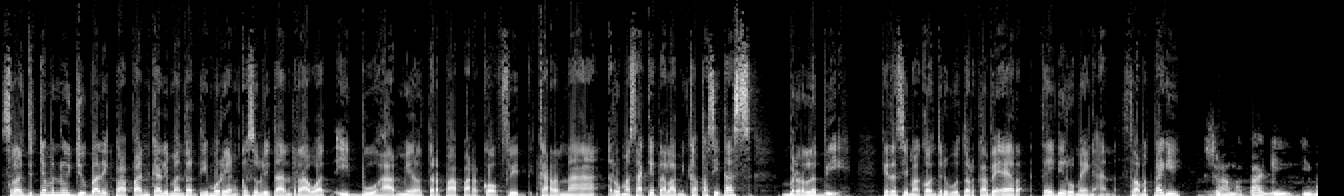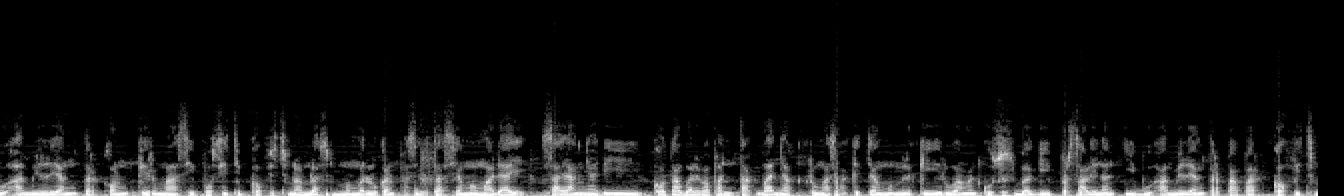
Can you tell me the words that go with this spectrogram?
Selanjutnya menuju Balikpapan, Kalimantan Timur yang kesulitan rawat ibu hamil terpapar COVID karena rumah sakit sakit alami kapasitas berlebih. Kita simak kontributor KBR, Teddy Rumengan. Selamat pagi. Selamat pagi, ibu hamil yang terkonfirmasi positif COVID-19 memerlukan fasilitas yang memadai. Sayangnya di kota Balikpapan tak banyak rumah sakit yang memiliki ruangan khusus bagi persalinan ibu hamil yang terpapar COVID-19.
